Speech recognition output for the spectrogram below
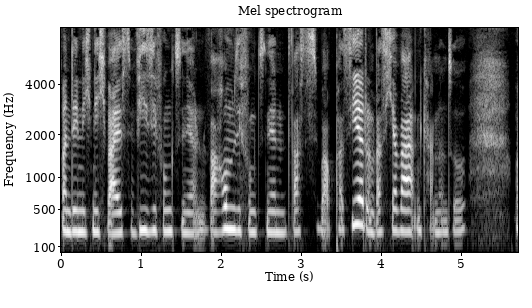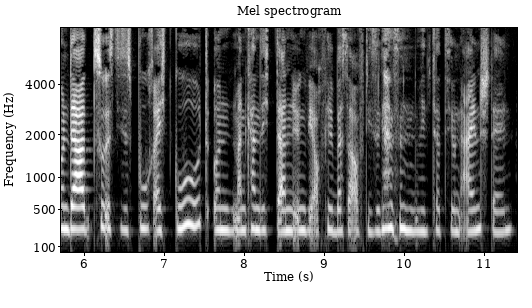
von denen ich nicht weiß, wie sie funktionieren und warum sie funktionieren und was überhaupt passiert und was ich erwarten kann und so. Und dazu ist dieses Buch echt gut und man kann sich dann irgendwie auch viel besser auf diese ganzen Meditationen einstellen.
